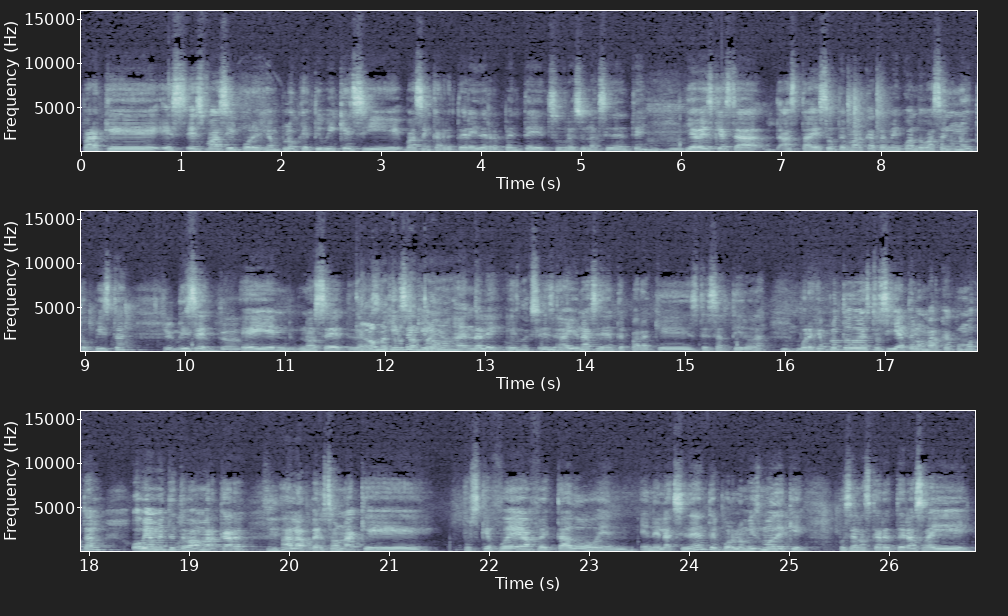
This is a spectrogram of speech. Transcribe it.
para que es, es fácil, por ejemplo, que te ubiquen si vas en carretera y de repente sufres un accidente. Ya ves que hasta, hasta eso te marca también cuando vas en una autopista. Sí, dice, hey, en, no sé, Kilómetro 15 tanto hay kilómetros, un- ándale, un es- accidente. es- hay un accidente para que estés al tiro, ¿verdad? Por ejemplo, todo esto, si ya te lo marca como tal, obviamente te va a marcar Sí, a la persona que pues que fue afectado en, en el accidente, por lo mismo de que pues en las carreteras hay,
